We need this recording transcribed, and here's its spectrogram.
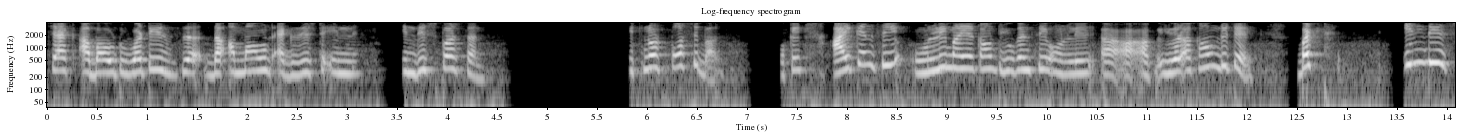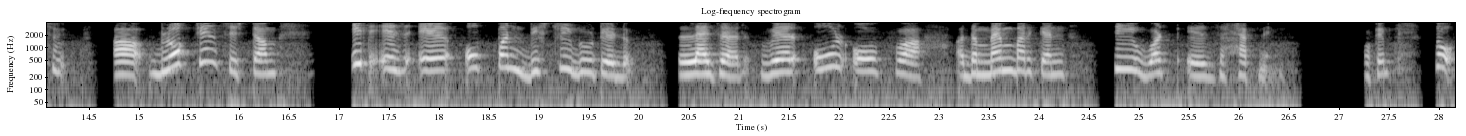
check about what is the amount exist in in this person it's not possible okay? I can see only my account you can see only uh, uh, uh your account detail. But in this uh, blockchain system it is a open distributed ledger where all of uh, the member can see what is happening. Okay? So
